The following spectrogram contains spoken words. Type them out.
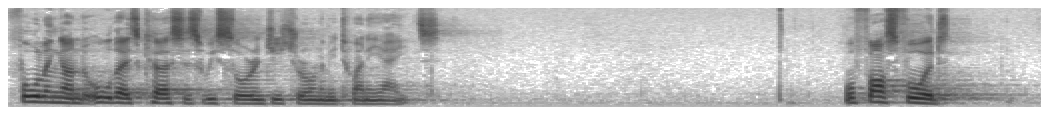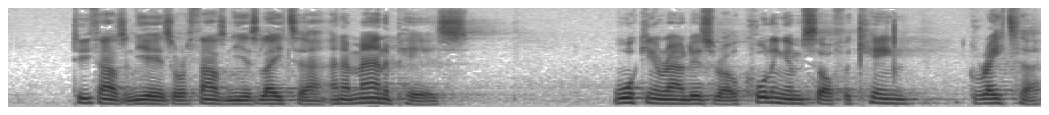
falling under all those curses we saw in Deuteronomy 28. Well, fast forward 2,000 years or 1,000 years later, and a man appears walking around Israel, calling himself a king greater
